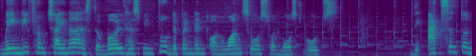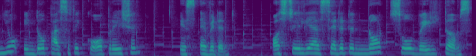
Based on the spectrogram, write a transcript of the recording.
mainly from China as the world has been too dependent on one source for most goods. The accent on new Indo Pacific cooperation is evident. Australia has said it in not so veiled terms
